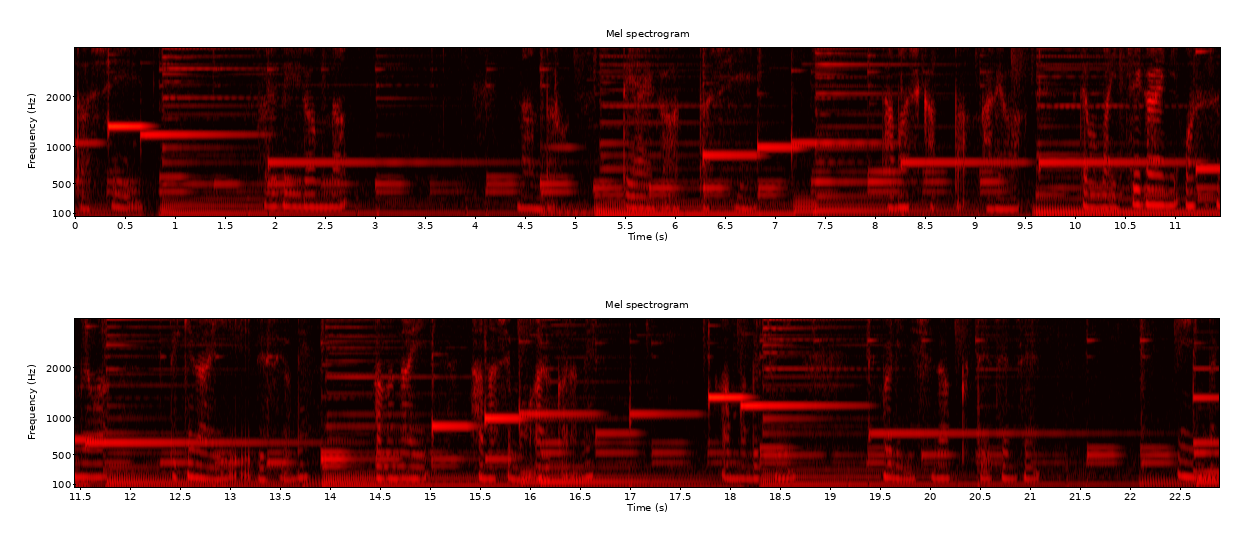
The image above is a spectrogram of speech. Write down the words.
たしそれでいろんな一概におすすめはできないですよね。危ない話もあるからね。あんま別に無理にしなくて全然いいんだけど。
